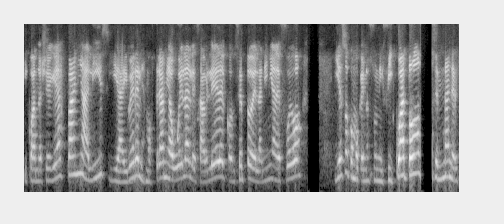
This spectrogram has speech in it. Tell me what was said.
Y cuando llegué a España, a Liz y a Ibere les mostré a mi abuela, les hablé del concepto de la niña de fuego. Y eso como que nos unificó a todos en una energía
